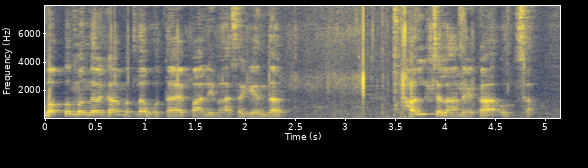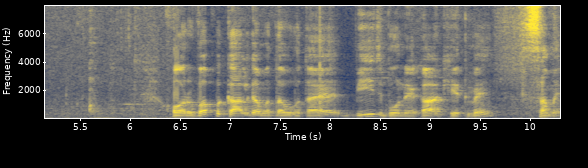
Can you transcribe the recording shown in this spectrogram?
वप मंगल का मतलब होता है पाली भाषा के अंदर हल चलाने का उत्सव। और वप काल का मतलब होता है बीज बोने का खेत में समय।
